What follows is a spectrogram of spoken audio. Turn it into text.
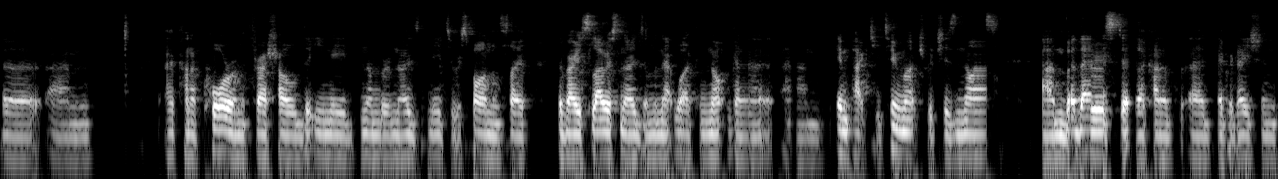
the um, kind of quorum threshold that you need, the number of nodes that need to respond. So the very slowest nodes on the network are not going to um, impact you too much, which is nice. Um, but there is still a kind of uh, degradation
